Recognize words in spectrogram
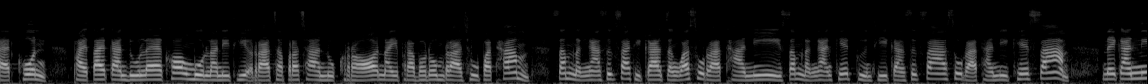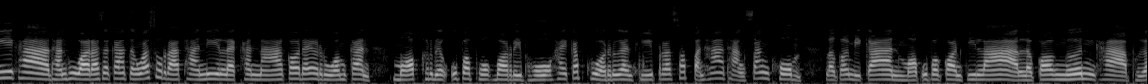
18 คน ภายใต้การดูแลข้องมูลนิธิราชประชานุเคราะห์ในพระบรมราชูปถัมภ์สำนักงานศึกษาธิการจังหวัดสุราษฎร์ธานีสำนักงานเขตพื้นที่การศึกษาสุราษฎร์ธานีเขตสามในการนี้ค่ะท่านผู้ว่าราชการจังหวัดสุราษฎร์ธานีและคณะก็ได้ร่วมกันมอบเครื่องอุปโภคบริโภคให้กับครัวเรือนที่ประสบปัญหาทางสังคม แล้วก็มีการมอบอุปกรณ์กีฬาแล้วก็เงินค่ะ เพื่อ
